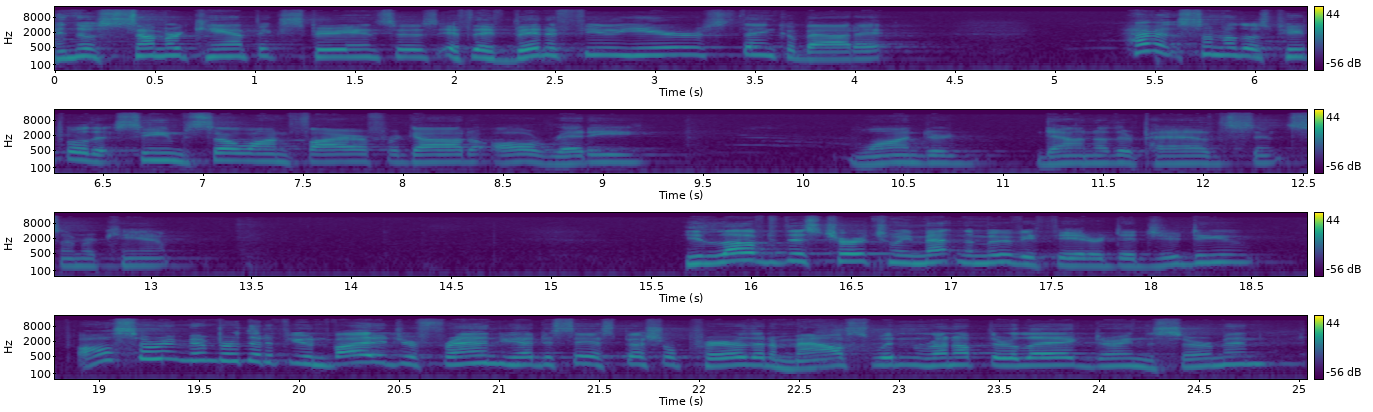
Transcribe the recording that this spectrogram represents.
And those summer camp experiences, if they've been a few years, think about it. Haven't some of those people that seemed so on fire for God already wandered down other paths since summer camp? You loved this church when we met in the movie theater, did you? Do you also remember that if you invited your friend, you had to say a special prayer that a mouse wouldn't run up their leg during the sermon?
